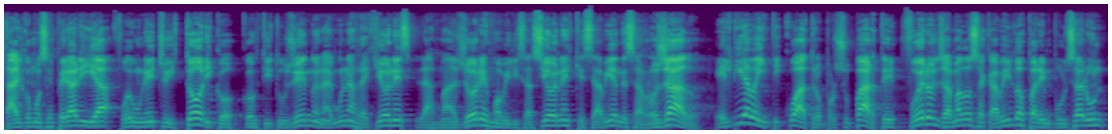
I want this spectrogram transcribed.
tal como se esperaría, fue un hecho histórico, constituyendo en algunas regiones las mayores movilizaciones que se habían desarrollado. El día 24, por su parte, fueron llamados a cabildos para impulsar un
